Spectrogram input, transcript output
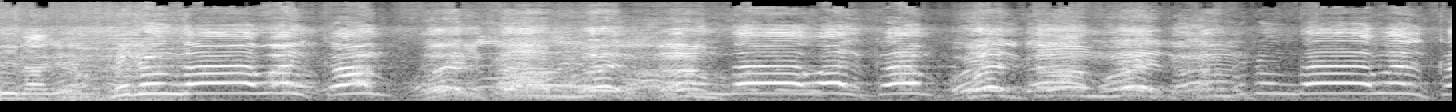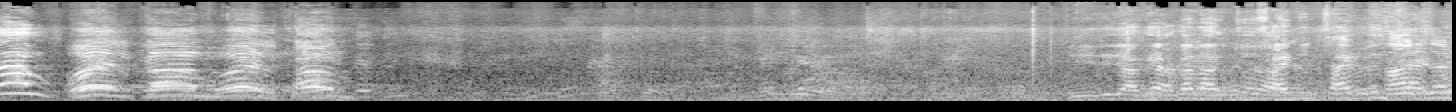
দিন আগে? মিঠুনদা ওয়েলকাম ওয়েলকাম ওয়েলকাম দা ওয়েলকাম ওয়েলকাম ওয়েলকাম মিঠুনদা ওয়েলকাম ওয়েলকাম ওয়েলকাম আগে আগে লাগতো সাইড সাইড সাইড। যান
